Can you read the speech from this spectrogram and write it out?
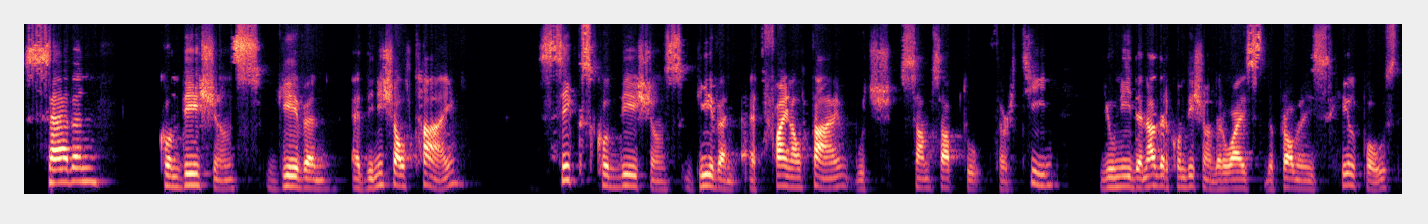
seven conditions given at initial time, six conditions given at final time, which sums up to 13, you need another condition, otherwise the problem is ill-posed.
